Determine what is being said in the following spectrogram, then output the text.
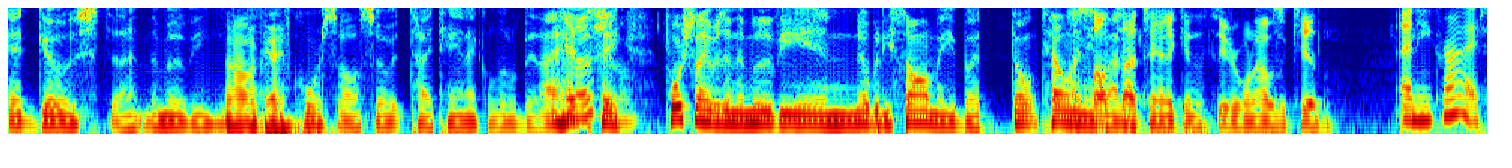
at Ghost, uh, the movie. Oh, okay. Uh, of course, also at Titanic a little bit. I It's had to say, emotional. fortunately, I was in the movie and nobody saw me, but don't tell anybody. I saw. Titanic in the theater when I was a kid. and he cried.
